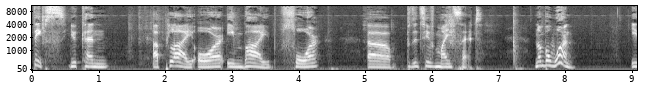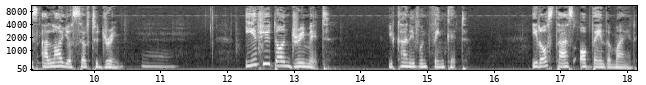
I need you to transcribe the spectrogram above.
tips you can apply or imbibe for uh, positive mindset. Number one is allow yourself to dream. If you don't dream it, you can't even think it. It all starts up there in the mind.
